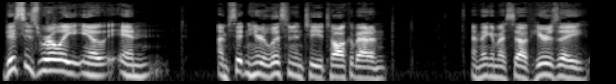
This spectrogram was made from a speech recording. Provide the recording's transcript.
This is really, you know, and I'm sitting here listening to you talk about it. I'm thinking to myself, here's a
